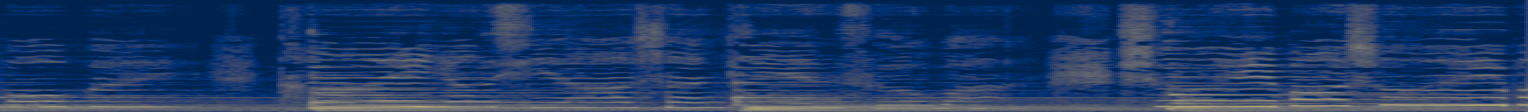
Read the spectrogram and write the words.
宝贝，太阳下山天色晚。睡吧，睡吧，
